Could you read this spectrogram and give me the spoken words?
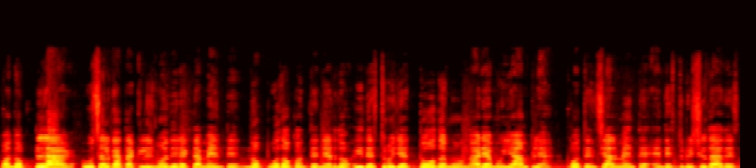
cuando Plague usa el cataclismo directamente, no pudo contenerlo y destruye todo en un área muy amplia, potencialmente en destruir ciudades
